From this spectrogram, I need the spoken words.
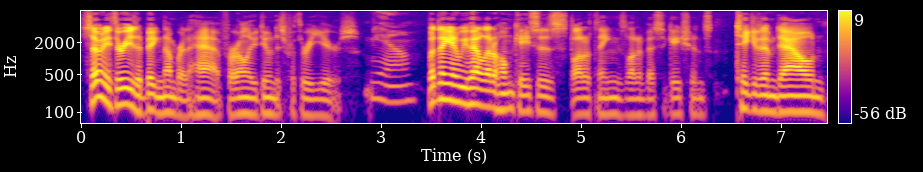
73 is a big number to have for only doing this for three years. Yeah. But then again, we've had a lot of home cases, a lot of things, a lot of investigations. Taking them down,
